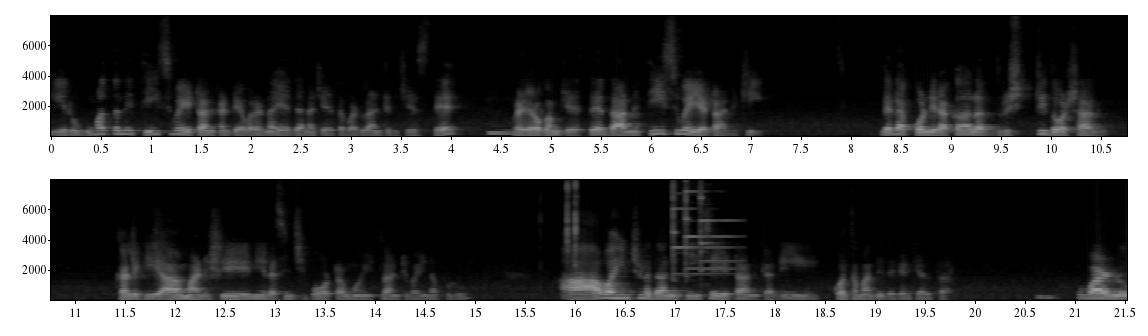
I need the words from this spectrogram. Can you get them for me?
ఈ రుగ్మతని తీసివేయటానికి అంటే ఎవరైనా ఏదైనా చేతబడి లాంటిది చేస్తే ప్రయోగం చేస్తే దాన్ని తీసివేయటానికి లేదా కొన్ని రకాల దృష్టి దోషాలు కలిగి ఆ మనిషి నీరసించిపోవటము ఇట్లాంటివి అయినప్పుడు ఆ ఆవహించిన దాన్ని తీసేయటానికని కొంతమంది దగ్గరికి వెళ్తారు. వాళ్ళు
